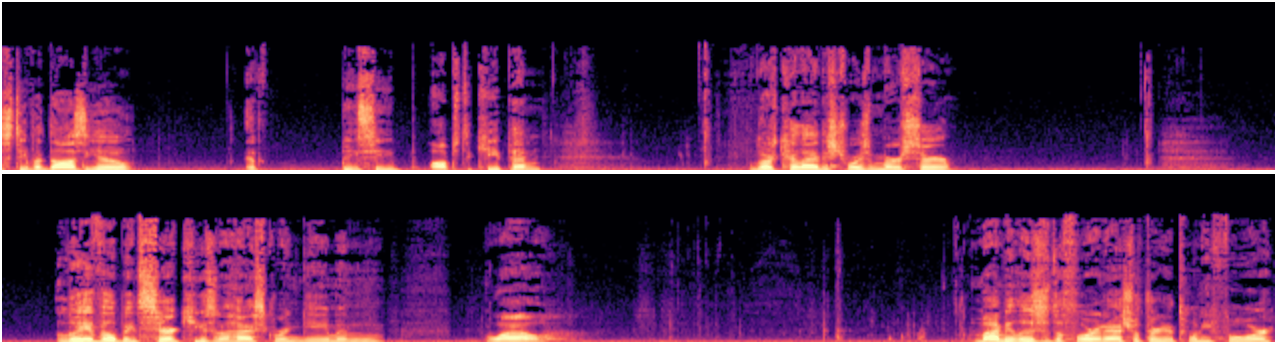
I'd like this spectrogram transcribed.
Steve Addazio, if BC opts to keep him. North Carolina destroys Mercer. Louisville beats Syracuse in a high scoring game, and wow. Miami loses to Florida International 30 to 24,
